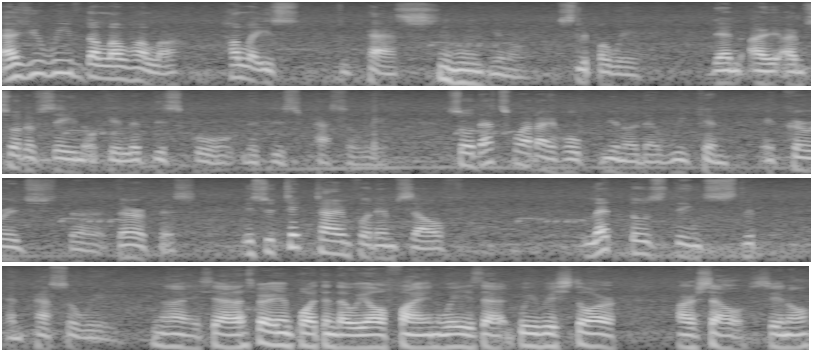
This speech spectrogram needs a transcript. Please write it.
as you weave the lauhala, hala is to pass, Mhm. you know, slip away. Then I, I'm sort of saying, okay, let this go, let this pass away. So that's what I hope, you know, that we can encourage the therapists is to take time for themselves, let those things slip and pass away. Nice. Yeah, that's very important that we all find ways that we restore ourselves, you know.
